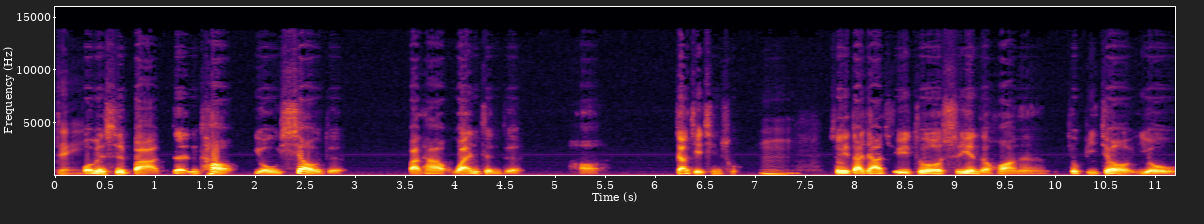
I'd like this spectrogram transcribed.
对，我们是把整套有效的，把它完整的，好讲解清楚，嗯。所以大家去做实验的话呢，就比较有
